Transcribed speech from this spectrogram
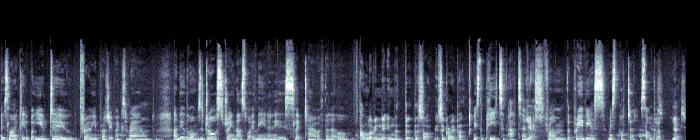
it's likely, but you do throw your project bags around. And the other one was a drawstring. That's what I mean, and it slipped out of the little I'm loving knitting the, the, the sock. It's a great pattern. It's the Peter pattern. Yes. From the previous Miss Potter sock Yes. club. Yes.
